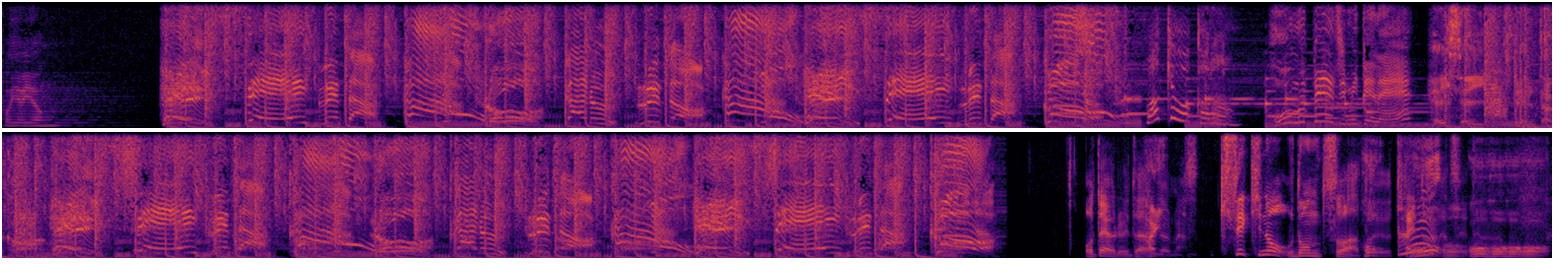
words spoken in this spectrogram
ぽよよんホームページ見てね。ヘイセイレンタカー。セイレンタカー。ローカルレンタカー。ヘイセイレンタカーお便りをいただいております、奇跡のうどんツアーというタイトルがついておおほほほ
